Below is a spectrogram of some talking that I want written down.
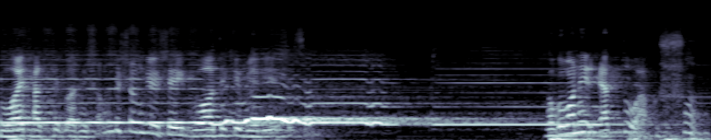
গুহায় থাকতে পারেনি। সঙ্গে সঙ্গে সেই গুহা থেকে বেরিয়ে এসেছে। ভগবানের এত আকর্ষণ।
